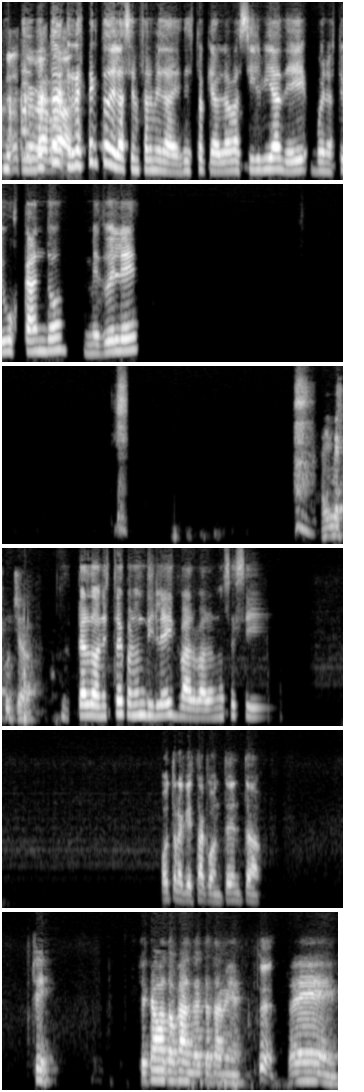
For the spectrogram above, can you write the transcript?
Doctor, y respecto de las enfermedades, de esto que hablaba Silvia, de, bueno, estoy buscando, me duele, Ahí me escuchó. perdón, estoy con un delay bárbaro, no sé si... Otra que está contenta. Sí. Se estaba tocando esta también. Sí. Sí.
